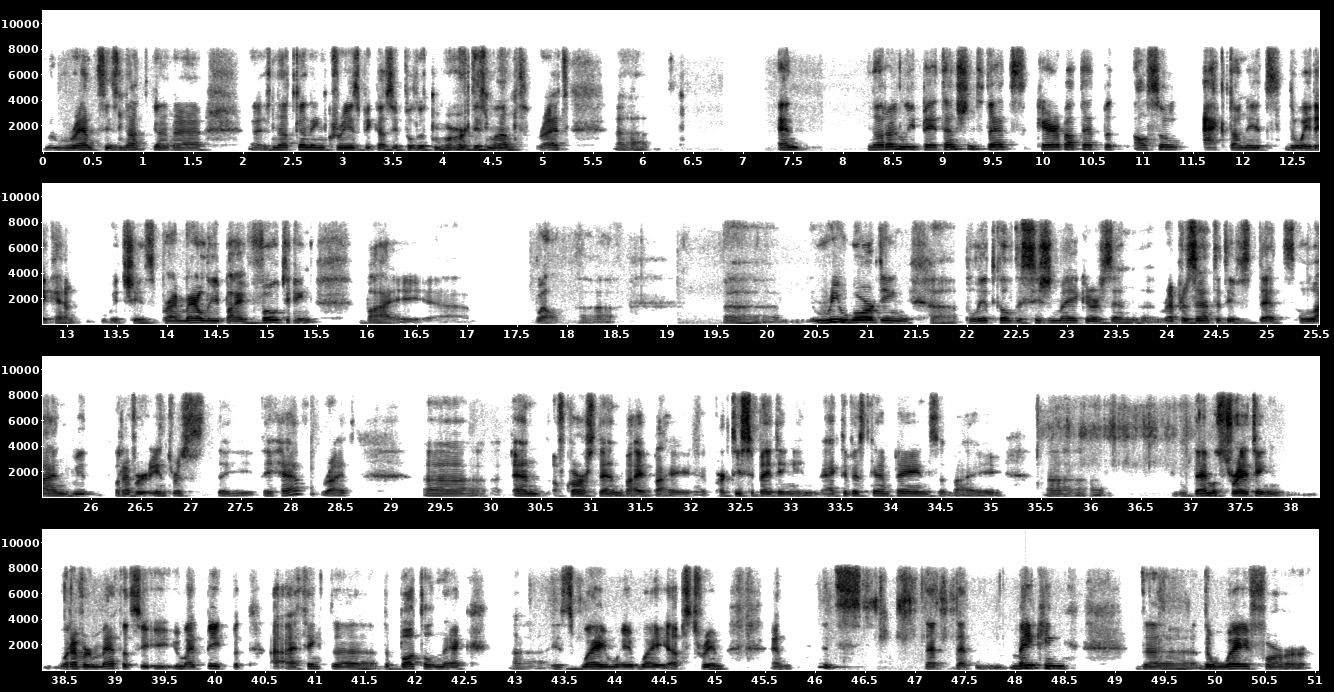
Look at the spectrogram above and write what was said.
rent is not gonna is not gonna increase because you pollute more this month right uh, and not only pay attention to that care about that but also act on it the way they can which is primarily by voting by uh, well uh, uh, rewarding uh, political decision makers and representatives that align with whatever interests they, they have, right? Uh, and of course, then by, by participating in activist campaigns, by uh, demonstrating whatever methods you, you, might pick. But I think the, the bottleneck uh, is way, way, way upstream. And it's that, that making the the way for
